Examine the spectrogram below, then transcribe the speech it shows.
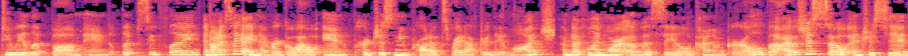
dewy lip balm and lip souffle and honestly I never go out and purchase new products right after they launch I'm definitely more of a sale kind of girl but I was just so interested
